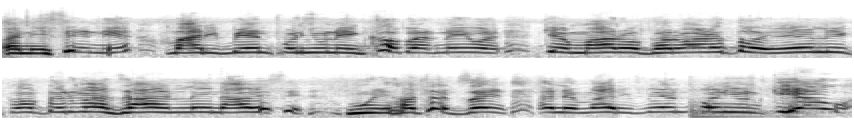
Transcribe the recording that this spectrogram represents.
અને છે ને, મારી બેનપણીઓને ખબર નહીં હોય કે મારો ઘરવાળો તો હેલિકોપ્ટરમાં જાન લઈને આવે છે. હું હઠ જઈ અને મારી બેનપણીઓને કિયાવું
